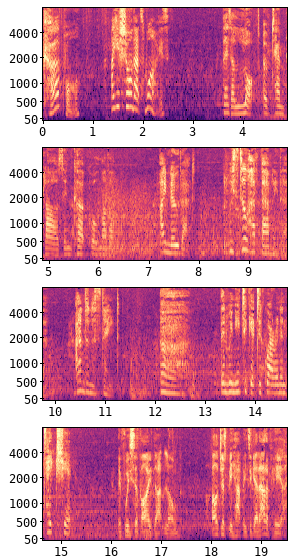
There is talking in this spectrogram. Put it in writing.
Kirkwall? Are you sure that's wise? There's a lot of Templars in Kirkwall, Mother. I know that, but we still have family there, and an estate. Ah, then we need to get to Gwaren and take ship. If we survive that long, I'll just be happy to get out of here.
